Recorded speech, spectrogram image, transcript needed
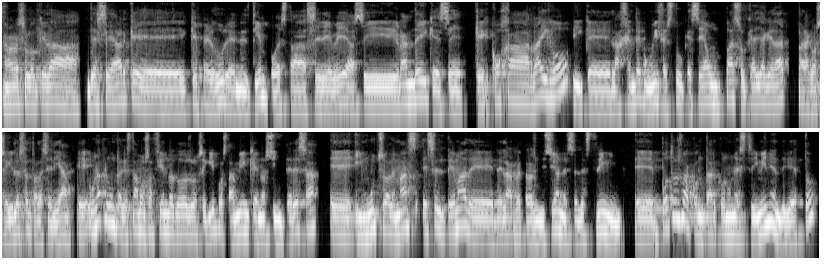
Ahora solo queda desear que, que, perdure en el tiempo esta Serie B así grande y que se que coja arraigo y que la gente, como dices tú, que sea un paso que haya que dar para conseguir el salto a la Serie A. Eh, una pregunta que estamos haciendo a todos los equipos también que nos interesa eh, y mucho además es el tema de, de las retransmisiones, el streaming streaming. Eh, ¿Potros va a contar con un streaming en directo?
